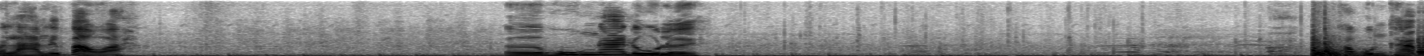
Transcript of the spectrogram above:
บาลานซ์หรือเปล่าวะ เออ พุ่งหน้าดูเลย ขอบคุณครับ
